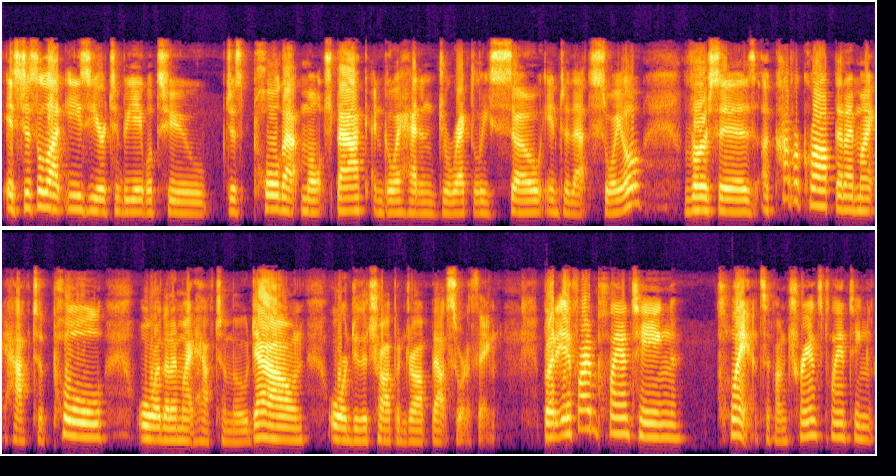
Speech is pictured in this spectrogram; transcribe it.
it's just a lot easier to be able to just pull that mulch back and go ahead and directly sow into that soil versus a cover crop that I might have to pull or that I might have to mow down or do the chop and drop, that sort of thing. But if I'm planting plants, if I'm transplanting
